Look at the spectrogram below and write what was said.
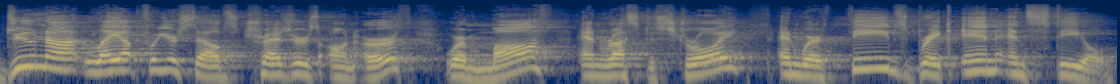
Do not lay up for yourselves treasures on earth where moth and rust destroy and where thieves break in and steal,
